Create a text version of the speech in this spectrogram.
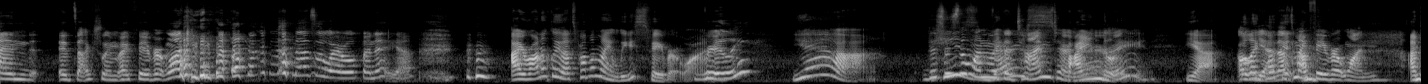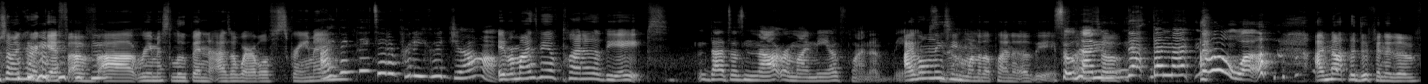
And it's actually my favorite one. that has a werewolf in it, yeah. Ironically, that's probably my least favorite one. Really? Yeah. This is the one with the time turner, spindly. right? Yeah. Oh like, yeah, that's at- my I'm, favorite one. I'm showing her a gif of uh, Remus Lupin as a werewolf screaming. I think they did a pretty good job. it reminds me of Planet of the Apes. that does not remind me of Planet of the Apes. I've only no. seen one of the Planet of the Apes. So then, so that, then that no, I'm not the definitive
